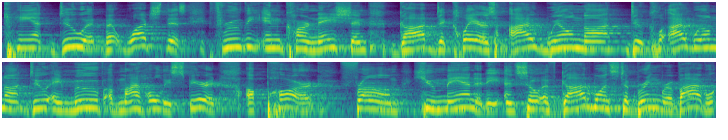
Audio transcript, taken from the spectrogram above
can't do it. But watch this through the incarnation, God declares, I will not do, I will not do a move of my Holy Spirit apart from humanity. And so if God wants to bring revival,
